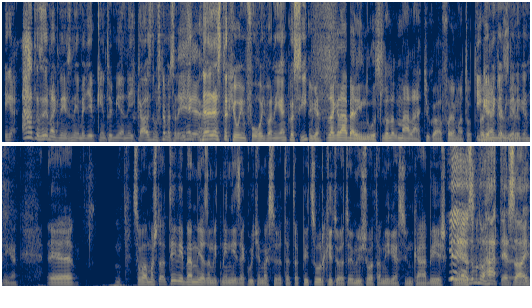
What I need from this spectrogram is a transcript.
Igen, hát azért megnézném egyébként, hogy milyen 4K az, most nem ez a lényeg, de ez tök jó info, hogy van ilyen, köszi. Igen, legalább elindult, már látjuk a folyamatot. Igen, igen, igen, igen. igen. E, Szóval most a tévében mi az, amit még nézek, úgyhogy megszületett a picur, kitöltő műsort, amíg eszünk kb. és kész. ja, ez mondom, háttérzaj.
